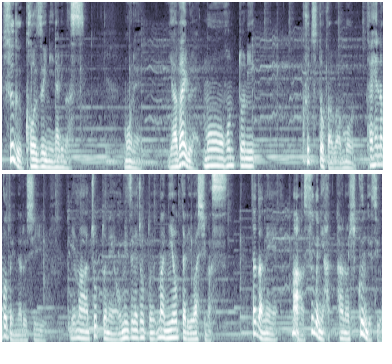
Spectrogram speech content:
すぐ洪水になります。もうねやばいぐらい。もう本当に靴とかはもう大変なことになるしでまあちょっとねお水がちょっとまあ匂ったりはします。ただねまあすぐにあの引くんですよ。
